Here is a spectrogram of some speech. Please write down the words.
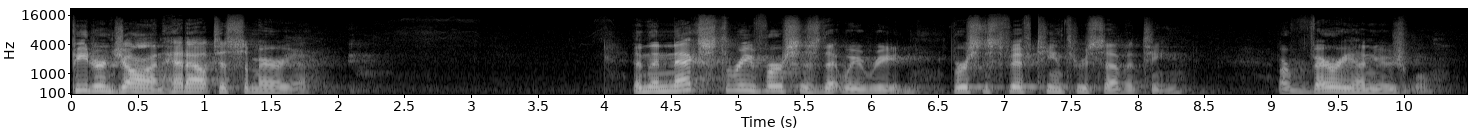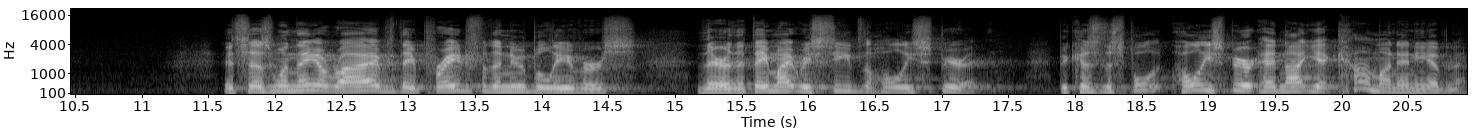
Peter and John head out to Samaria. And the next three verses that we read, verses 15 through 17, are very unusual. It says, When they arrived, they prayed for the new believers there that they might receive the Holy Spirit because the Holy Spirit had not yet come on any of them.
